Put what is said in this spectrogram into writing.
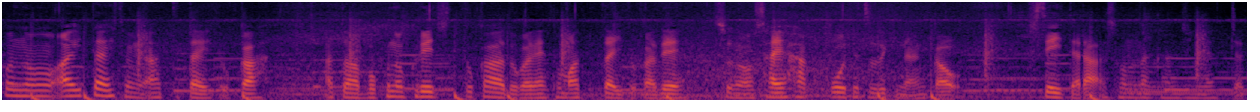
この会いたい人に会ってたりとかあとは僕のクレジットカードがね止まったりとかでその再発行手続きなんかをしていたらそんな感じになっちゃっ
